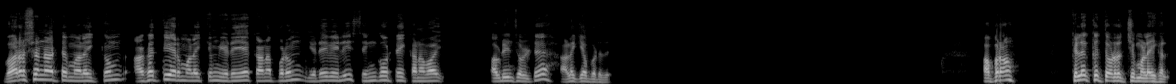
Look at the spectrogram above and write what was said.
வருஷ நாட்டு மலைக்கும் அகத்தியர் மலைக்கும் இடையே காணப்படும் இடைவெளி செங்கோட்டை கணவாய் அப்படின்னு சொல்லிட்டு அழைக்கப்படுது. அப்புறம் கிழக்கு தொடர்ச்சி மலைகள்.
